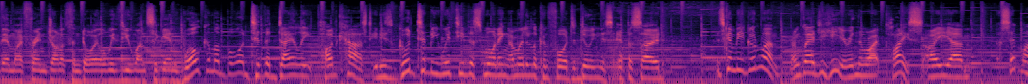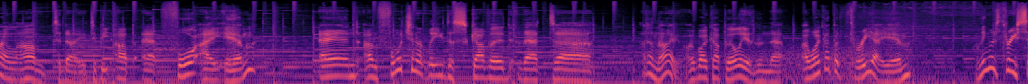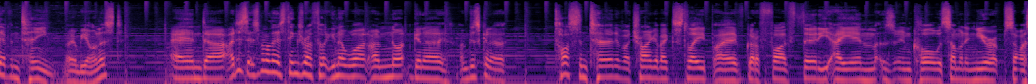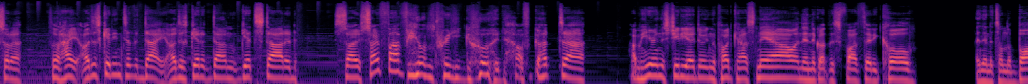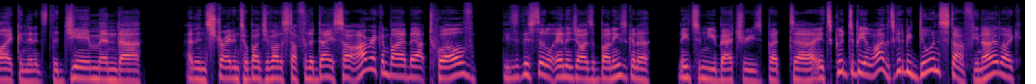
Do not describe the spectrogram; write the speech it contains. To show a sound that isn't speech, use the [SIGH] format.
There, my friend Jonathan Doyle, with you once again. Welcome aboard to the Daily Podcast. It is good to be with you this morning. I'm really looking forward to doing this episode. It's going to be a good one. I'm glad you're here. You're in the right place. I um, set my alarm today to be up at 4 a.m. and unfortunately discovered that, uh, I don't know, I woke up earlier than that. I woke up at 3 a.m. I think it was 3.17, I'm going to be honest. And uh, I just, it's one of those things where I thought, you know what, I'm not gonna, I'm just gonna toss and turn if I try and go back to sleep. I've got a 5:30 a.m. Zoom call with someone in Europe, so I sort of thought, hey, I'll just get into the day. I'll just get it done, get started. So so far, [LAUGHS] feeling pretty good. [LAUGHS] I've got, uh, I'm here in the studio doing the podcast now, and then I've got this 5:30 call, and then it's on the bike, and then it's the gym, and uh, and then straight into a bunch of other stuff for the day. So I reckon by about 12 this, this little Energizer Bunny's going to need some new batteries, but uh, it's good to be alive. It's good to be doing stuff, you know? Like,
